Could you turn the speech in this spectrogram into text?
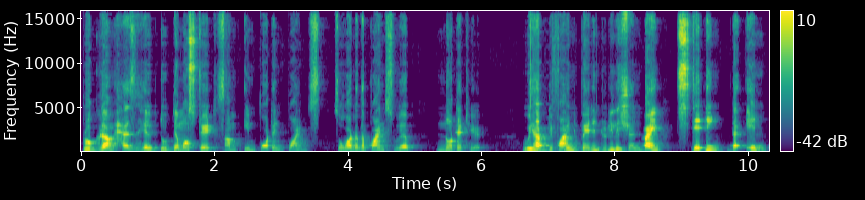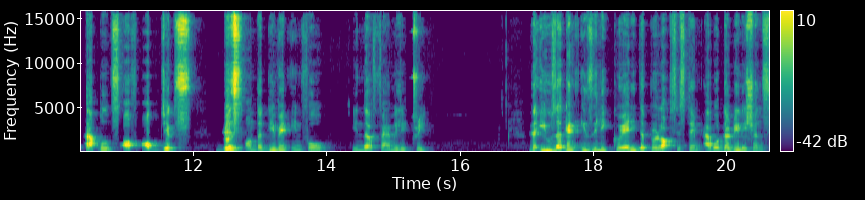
program has helped to demonstrate some important points. So what are the points we have noted here? we have defined parent relation by stating the n tuples of objects based on the given info in the family tree. The user can easily query the Prolog system about the relations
